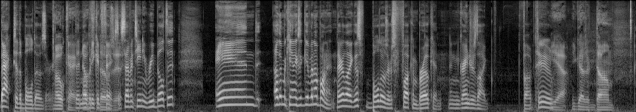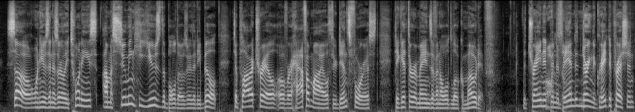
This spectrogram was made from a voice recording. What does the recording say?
back to the bulldozer okay, that nobody could fix. it. At 17, he rebuilt it, and other mechanics had given up on it. They're like, "This bulldozer's fucking broken," and Granger's like, "Fuck too." Yeah, you guys are dumb. So, when he was in his early 20s, I'm assuming he used the bulldozer that he built to plow a trail over half a mile through dense forest to get the remains of an old locomotive. The train had been abandoned during the Great Depression,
